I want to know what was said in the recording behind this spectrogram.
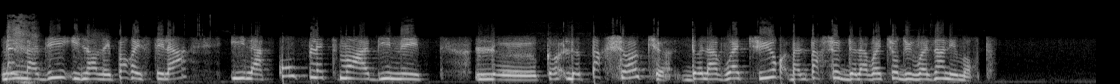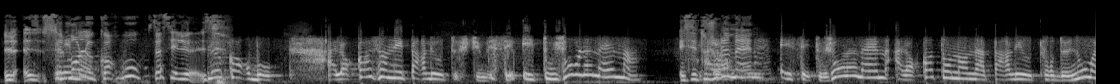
Mais il m'a dit, il n'en est pas resté là. Il a complètement abîmé le, le pare-choc de la voiture. Bah, le pare-choc de la voiture du voisin, elle est morte. Le- euh, seulement le corbeau. Ça c'est le. Le corbeau. Alors quand j'en ai parlé au je dis mais c'est et toujours le même. Et c'est toujours Alors, le même. Et c'est toujours le même. Alors quand on en a parlé autour de nous, moi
